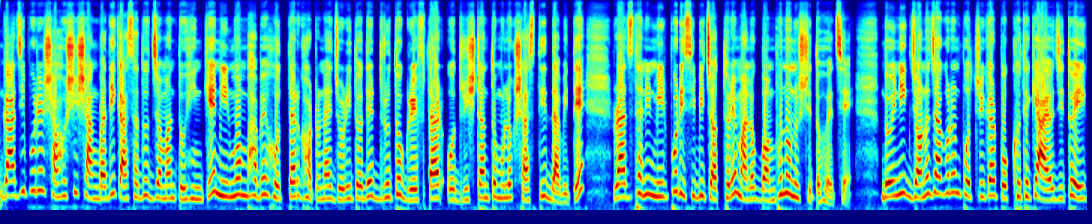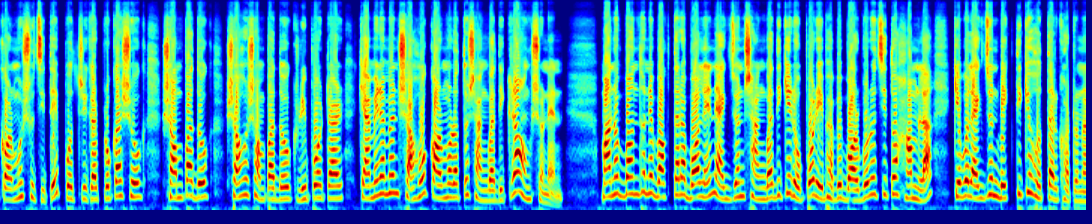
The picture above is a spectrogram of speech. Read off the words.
গাজীপুরের সাহসী সাংবাদিক আসাদুজ্জামান তুহিনকে নির্মমভাবে হত্যার ঘটনায় জড়িতদের দ্রুত গ্রেফতার ও দৃষ্টান্তমূলক শাস্তির দাবিতে রাজধানীর মিরপুর ইসিবি চত্বরে মানববন্ধন অনুষ্ঠিত হয়েছে। দৈনিক জনজাগরণ পত্রিকার পক্ষ থেকে আয়োজিত এই কর্মসূচিতে পত্রিকার প্রকাশক, সম্পাদক সহ সম্পাদক রিপোর্টার, ক্যামেরাম্যান সহ কর্মরত সাংবাদিকরা অংশ নেন। মানববন্ধনে বক্তারা বলেন, একজন সাংবাদিকের ওপর এভাবে বর্বরচিত হামলা কেবল একজন ব্যক্তিকে হত্যার ঘটনা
